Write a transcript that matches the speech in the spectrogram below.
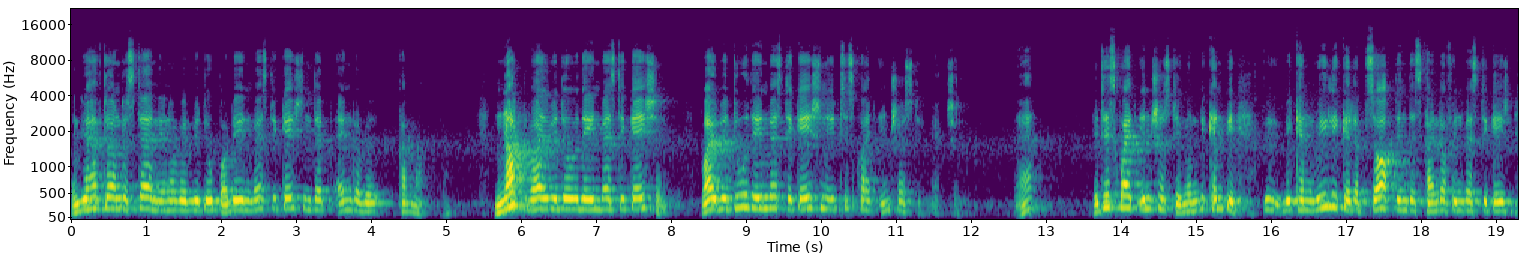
And you have to understand, you know, when we do body investigation, that anger will come up. Not while we do the investigation. While we do the investigation, it is quite interesting, actually. Yeah? It is quite interesting, and we can be we, we can really get absorbed in this kind of investigation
